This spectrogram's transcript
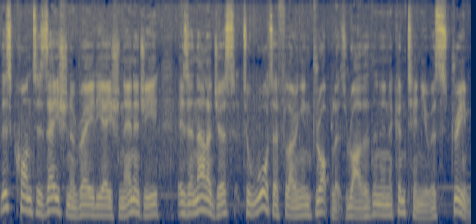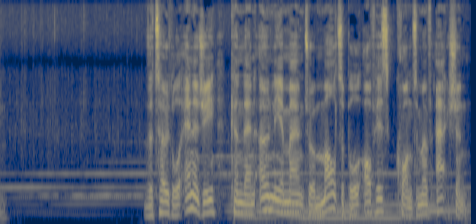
This quantization of radiation energy is analogous to water flowing in droplets rather than in a continuous stream. The total energy can then only amount to a multiple of his quantum of action,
